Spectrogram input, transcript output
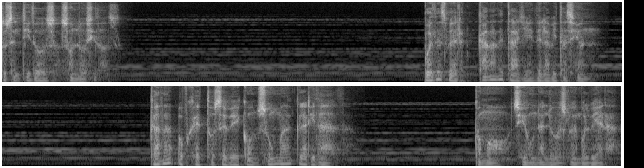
Tus sentidos son lúcidos. Puedes ver cada detalle de la habitación. Cada objeto se ve con suma claridad, como si una luz lo envolviera.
